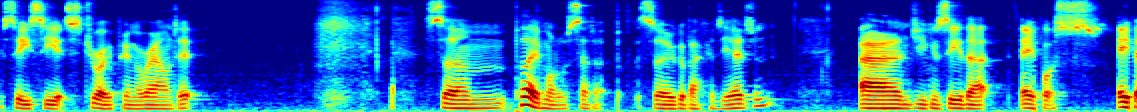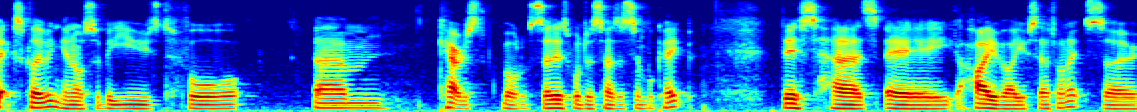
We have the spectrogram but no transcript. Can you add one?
So you see it's draping around it. Some play model setup. So go back into the engine and you can see that Apex, Apex clothing can also be used for um, character models. So this one just has a simple cape. This has a high value set on it, so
